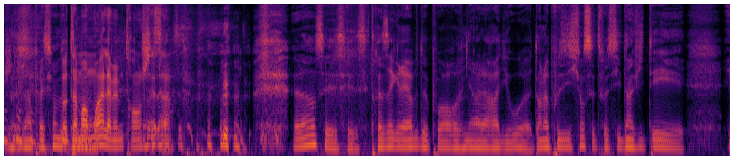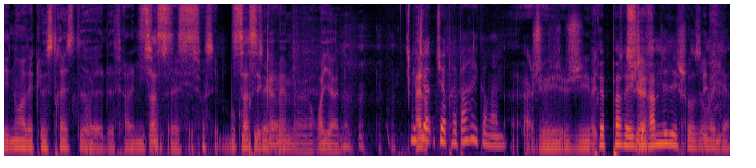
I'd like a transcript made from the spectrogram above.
J'ai l'impression Notamment moi, la même tranche, c'est Voilà. ça. C'est- c'est c'est très agréable de pouvoir revenir à la radio euh, dans la position cette fois-ci d'invité et, non avec le stress de, de faire l'émission. Ça, C'est c'est- c'est c'est beaucoup Ça, plus c'est quand même euh, royal. Mais tu, as, tu as préparé quand même. Ah, J'ai préparé, j'ai ramené des choses, on les- va dire.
